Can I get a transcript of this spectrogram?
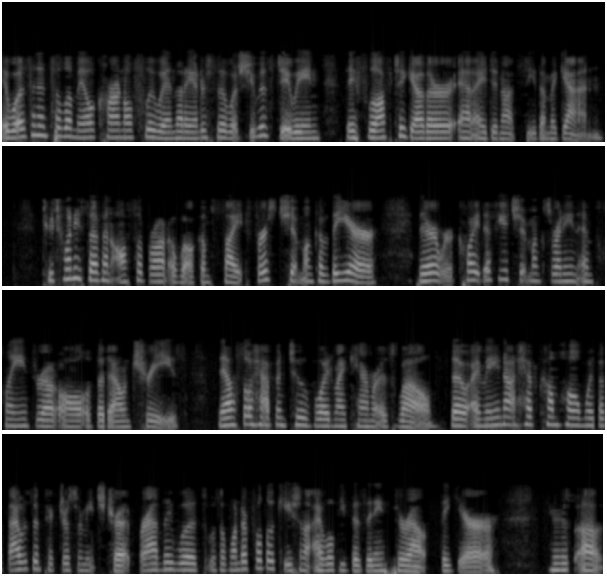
It wasn't until a male cardinal flew in that I understood what she was doing. They flew off together, and I did not see them again. 227 also brought a welcome sight, first chipmunk of the year. There were quite a few chipmunks running and playing throughout all of the downed trees. They also happened to avoid my camera as well. Though I may not have come home with a thousand pictures from each trip, Bradley Woods was a wonderful location that I will be visiting throughout the year. Here's uh,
